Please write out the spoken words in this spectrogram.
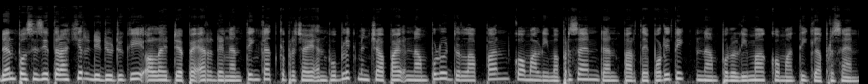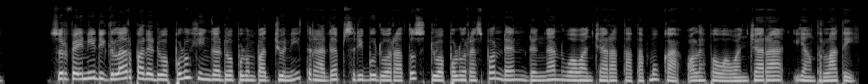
dan posisi terakhir diduduki oleh DPR dengan tingkat kepercayaan publik mencapai 68,5 persen dan partai politik 65,3 persen. Survei ini digelar pada 20 hingga 24 Juni terhadap 1.220 responden dengan wawancara tatap muka oleh pewawancara yang terlatih.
